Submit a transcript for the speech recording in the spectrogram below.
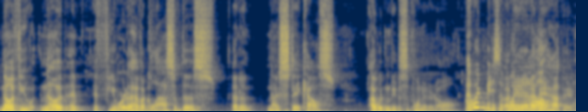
no, if you no, if, if you were to have a glass of this at a nice steakhouse, I wouldn't be disappointed at all. I wouldn't be disappointed I'd at be all. I'd be happy.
